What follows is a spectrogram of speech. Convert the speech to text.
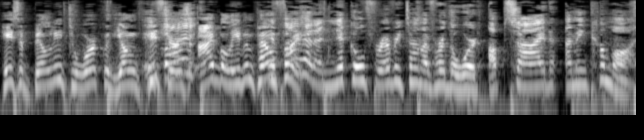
his ability to work with young pitchers, I, I, believe in Pelfrey. If I had a nickel for every time I've heard the word upside, I mean, come on.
